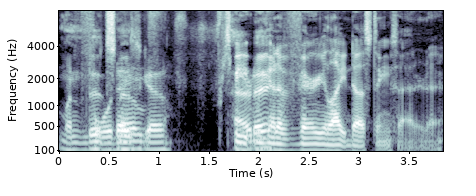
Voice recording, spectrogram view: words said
when did four it days snow? ago. We, Saturday. we got a very light dusting Saturday.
